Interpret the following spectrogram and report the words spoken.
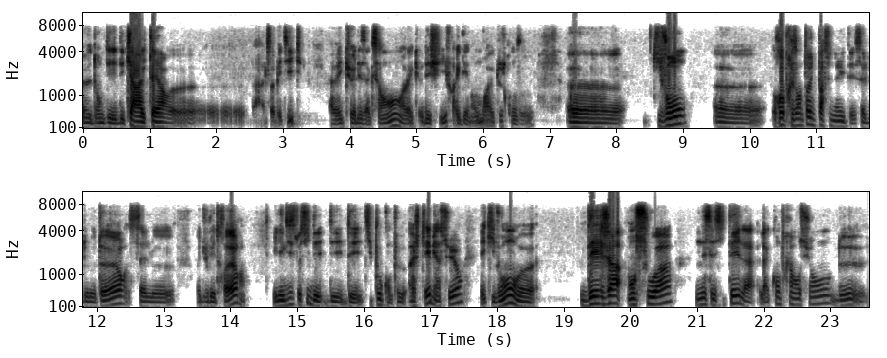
euh, donc des, caractères euh, bah, alphabétiques, avec les accents, avec des chiffres, avec des nombres, avec tout ce qu'on veut, euh, qui vont représentant une personnalité, celle de l'auteur, celle du lettreur. Il existe aussi des, typos qu'on peut acheter, bien sûr, et qui vont déjà en soi nécessiter la, compréhension de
